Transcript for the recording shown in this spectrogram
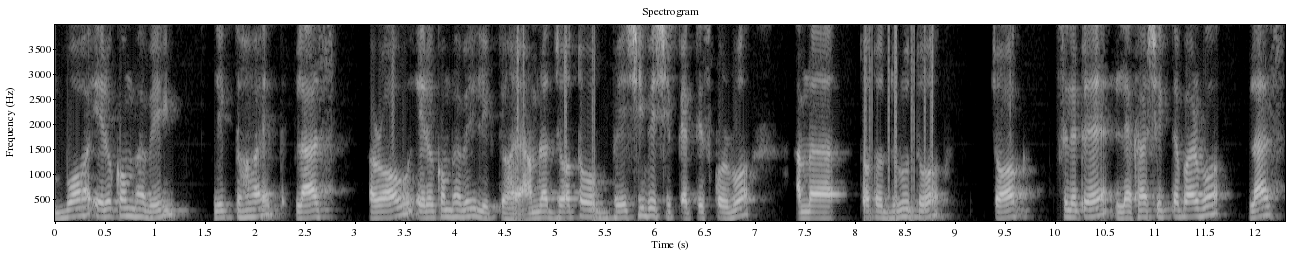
ব এরকম ভাবেই লিখতে হয়, প্লাস রও এরকম ভাবেই লিখতে হয়। আমরা যত বেশি বেশি প্র্যাকটিস করব, আমরা তত দ্রুত চক সিলেটে লেখা শিখতে পারব, প্লাস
